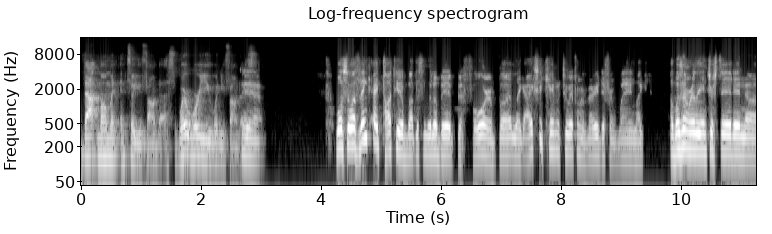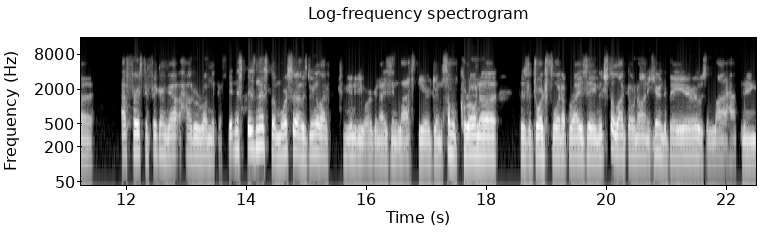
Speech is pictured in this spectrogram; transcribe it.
that moment until you found us? Where were you when you found us? Yeah. Well so i think i talked to you about this a little bit before but like i actually came into it from a very different way. Like i wasn't really interested in uh at first in figuring out how to run like a fitness business, but more so I was doing a lot of community organizing last year during the summer of Corona. There's a George Floyd uprising. There's just a lot going on here in the Bay Area. There was a lot happening.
